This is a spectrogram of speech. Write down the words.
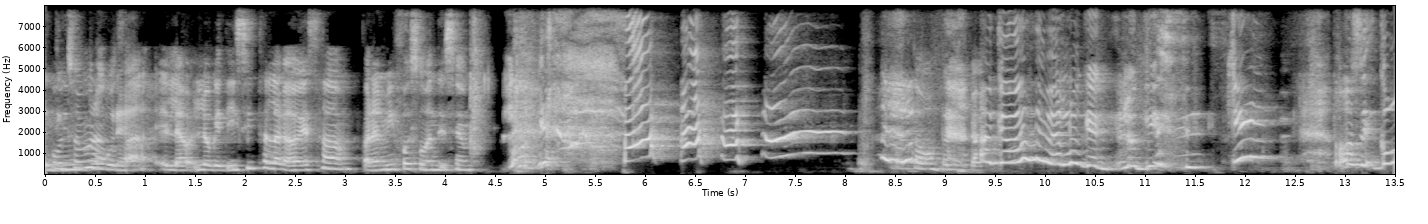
escúchame una cosa. Lo, lo que te hiciste en la cabeza, para mí fue su bendición. Estamos tan en pedo. lo que, lo que. ¿Qué? O sea, ¿cómo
